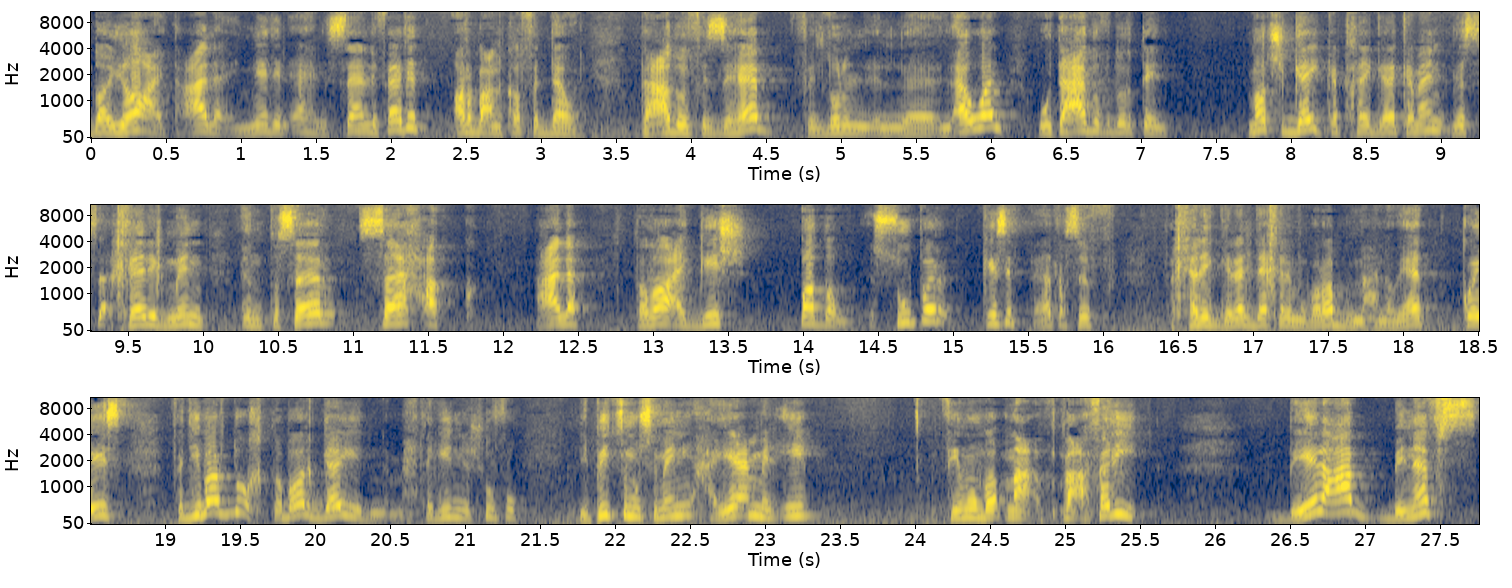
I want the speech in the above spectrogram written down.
ضيعت على النادي الأهلي السنة اللي فاتت أربع نقاط في الدوري. تعادل في الذهاب في الدور الأول وتعادل في الدور الثاني الماتش الجاي كابتن خالد جلال كمان لسه خارج من انتصار ساحق على طلاع الجيش. بطل السوبر كسب 3-0 فخالد جلال داخل المباراة بمعنويات كويس. فدي برضو اختبار جيد محتاجين نشوفه لبيتسو موسيماني. هيعمل إيه؟ في. مع مع فريق بيلعب بنفس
